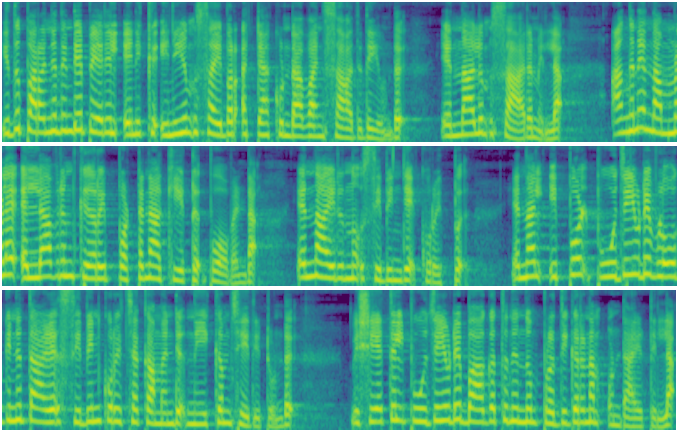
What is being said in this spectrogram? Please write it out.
ഇത് പറഞ്ഞതിന്റെ പേരിൽ എനിക്ക് ഇനിയും സൈബർ അറ്റാക്ക് ഉണ്ടാവാൻ സാധ്യതയുണ്ട്. എന്നാലും സാരമില്ല. അങ്ങനെ നമ്മളെ എല്ലാവരും കയറി പൊട്ടനാക്കിയിട്ട് പോവണ്ട. എന്നായിരുന്നു സിബിന്റെ കുറിപ്പ്. എന്നാൽ ഇപ്പോൾ പൂജയുടെ വ്ലോഗിന് താഴെ സിബിൻ കുറിച്ച കമന്റ് നീക്കം ചെയ്തിട്ടുണ്ട്. വിഷയത്തിൽ പൂജയുടെ ഭാഗത്തു നിന്നും പ്രതികരണം ഉണ്ടായിട്ടില്ല.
